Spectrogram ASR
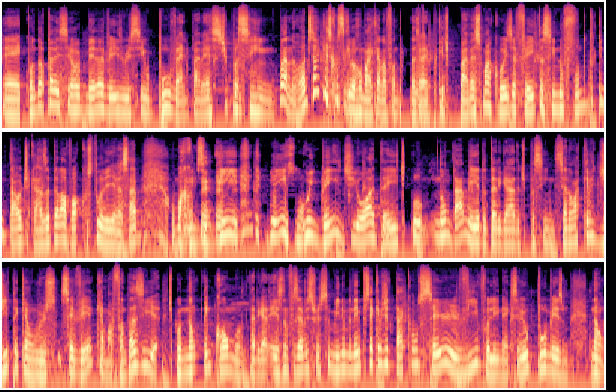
É, quando apareceu a primeira vez o ursinho Pooh, velho, parece tipo assim. Mano, onde será que eles conseguiram arrumar aquela fantasia, velho? Porque, tipo, parece uma coisa feita assim no fundo do quintal de casa pela avó costureira, sabe? Uma coisa bem, bem ruim, bem idiota e, tipo, não dá medo, tá ligado? Tipo assim, você não acredita que é um urso, você vê que é uma fantasia. Tipo, não tem como, tá ligado? Eles não fizeram esforço mínimo nem pra você acreditar que é um ser vivo ali, né? Que você viu o Pooh mesmo. Não,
